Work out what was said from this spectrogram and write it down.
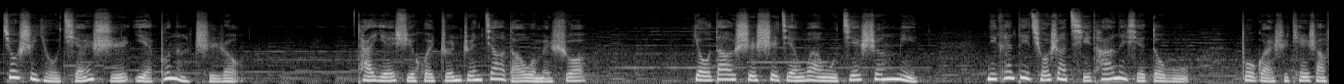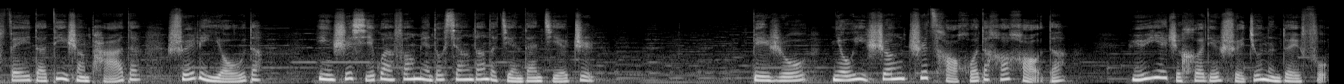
就是有钱时也不能吃肉。他也许会谆谆教导我们说。有道是世间万物皆生命，你看地球上其他那些动物，不管是天上飞的、地上爬的、水里游的，饮食习惯方面都相当的简单节制。比如牛一生吃草活得好好的，鱼也只喝点水就能对付。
